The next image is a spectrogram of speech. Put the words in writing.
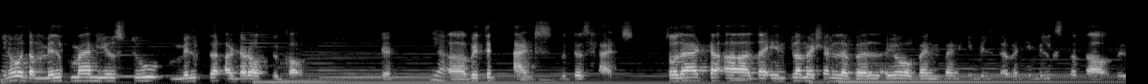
you know the milkman used to milk the udder of the cow yeah. uh, with his hands with his hands so that uh, the inflammation level you know when when he mil- when he milks the cow he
